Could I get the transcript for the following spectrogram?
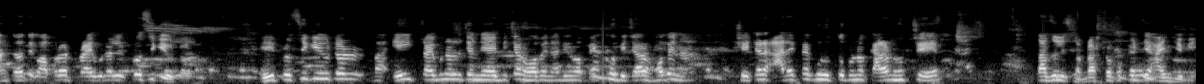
আন্তর্জাতিক অপরাধ ট্রাইব্যুনালের প্রসিকিউটর এই প্রসিকিউটর বা এই ট্রাইব্যুনালের যে ন্যায় বিচার হবে না, নিরপেক্ষ বিচার হবে না, সেটার আরেকটা গুরুত্বপূর্ণ কারণ হচ্ছে তাজুল ইসলাম, রাষ্ট্রপক্ষের যে আইনজীবী।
